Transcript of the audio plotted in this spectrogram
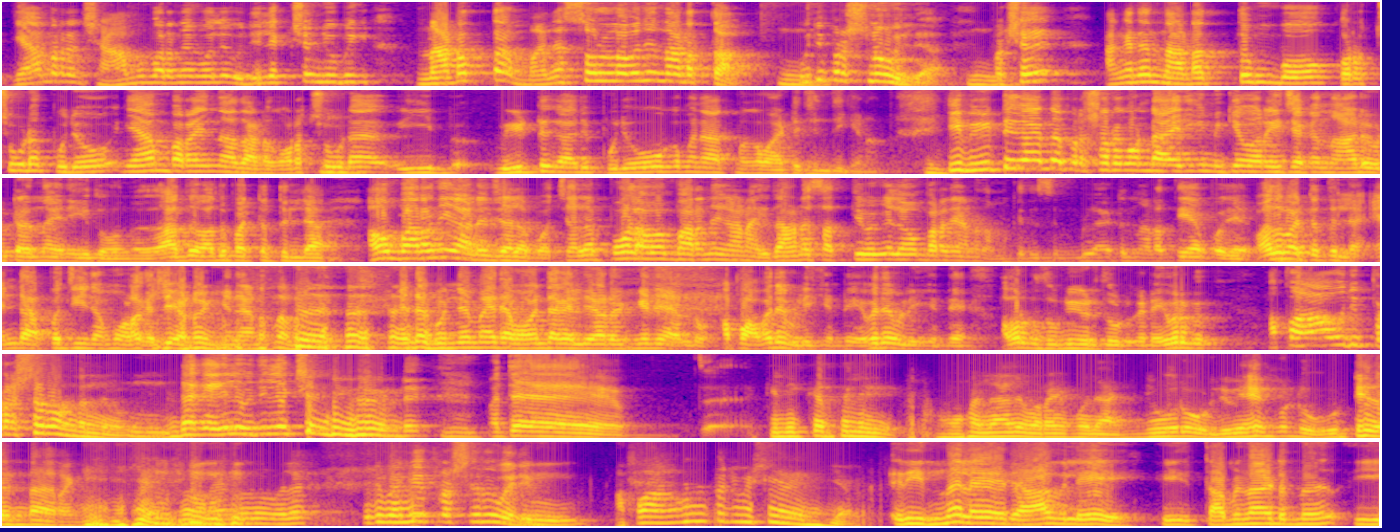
ഞാൻ പറഞ്ഞ ശ്യാമു പറഞ്ഞ പോലെ ഒരു ലക്ഷം രൂപയ്ക്ക് നടത്താം. മനസ്സുള്ളവന് നടത്താം. ഒരു പ്രശ്നവുമില്ല. പക്ഷെ അങ്ങനെ നടത്തുമ്പോ കുറച്ചുകൂടെ പുരോ ഞാൻ പറയുന്ന അതാണ് കുറച്ചുകൂടെ ഈ വീട്ടുകാർ പുരോഗമനാത്മകമായിട്ട് ചിന്തിക്കണം. ഈ വീട്ടുകാരുടെ പ്രഷർ കൊണ്ടായിരിക്കും മിക്കവാറും ഈ ചെക്കൻ നാട് വിട്ടെന്ന് എനിക്ക് തോന്നുന്നത്. അത് അത് പറ്റത്തില്ല. അവൻ പറഞ്ഞു കാണും ചിലപ്പോ. ചിലപ്പോൾ അവൻ പറഞ്ഞു കാണാം. ഇതാണ് സത്യമെങ്കിൽ അവൻ പറഞ്ഞാണ് നമുക്ക് ഇത് സിമ്പിൾ ആയിട്ട് നടത്തിയാൽ പോലെ അത് പറ്റത്തില്ല. എന്റെ അപ്പച്ചീന്റെ മോളെ കല്യാണം ഇങ്ങനെയാണ് നടന്നത് എന്റെ കുഞ്ഞമ്മേന്റെ മോന്റെ കല്യാണം ഇങ്ങനെയായിരുന്നു. അപ്പൊ അവരെ വിളിക്കണ്ടേ? ഇവരെ വിളിക്കണ്ടേ? അവർക്ക് തുണി എടുത്ത് കൊടുക്കണ്ടേ? ഇവർക്ക് അപ്പൊ ആ ഒരു പ്രഷർ ഉണ്ടല്ലോ. എന്റെ കയ്യിൽ ഒരു ലക്ഷം രൂപയുണ്ട്. മറ്റേ കിലിക്കത്തിൽ മോഹൻലാൽ പറയും പോലെ അഞ്ഞൂറ് ഉലുവയും കൊണ്ട് ഊട്ടി തന്നെ ഇറങ്ങി പോലെ ഒരു വലിയ പ്രഷർ വരും. അപ്പൊ അങ്ങനത്തെ ഒരു വിഷയമായിരിക്കാം ഇന്നലെ രാവിലെ ഈ തമിഴ്നാട്ടിൽ നിന്ന് ഈ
